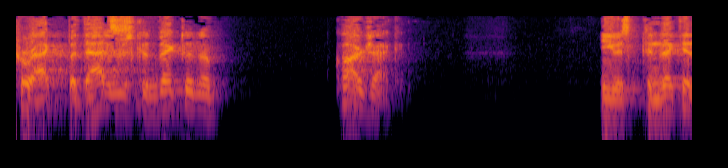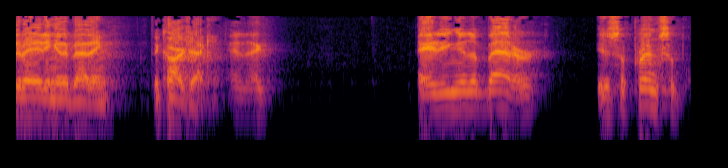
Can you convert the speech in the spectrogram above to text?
Correct, but that's... He was convicted of carjacking. He was convicted of aiding and abetting the carjacking. And aiding and abetting is a principal.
